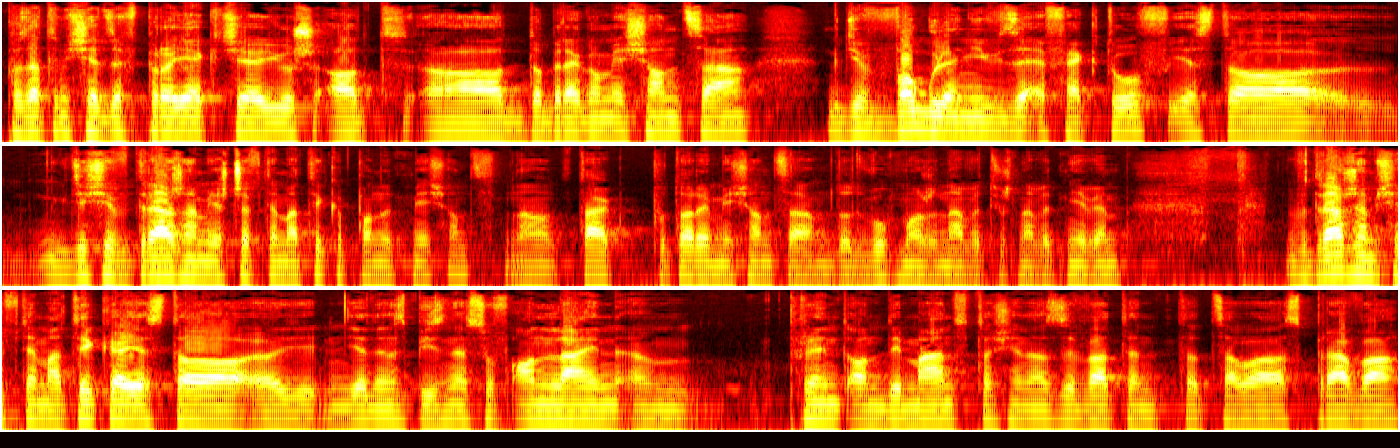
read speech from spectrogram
Poza tym siedzę w projekcie już od, od, dobrego miesiąca, gdzie w ogóle nie widzę efektów. Jest to, gdzie się wdrażam jeszcze w tematykę ponad miesiąc, no tak, półtorej miesiąca do dwóch, może nawet już nawet nie wiem. Wdrażam się w tematykę, jest to e, jeden z biznesów online, print on demand to się nazywa, ten, ta cała sprawa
